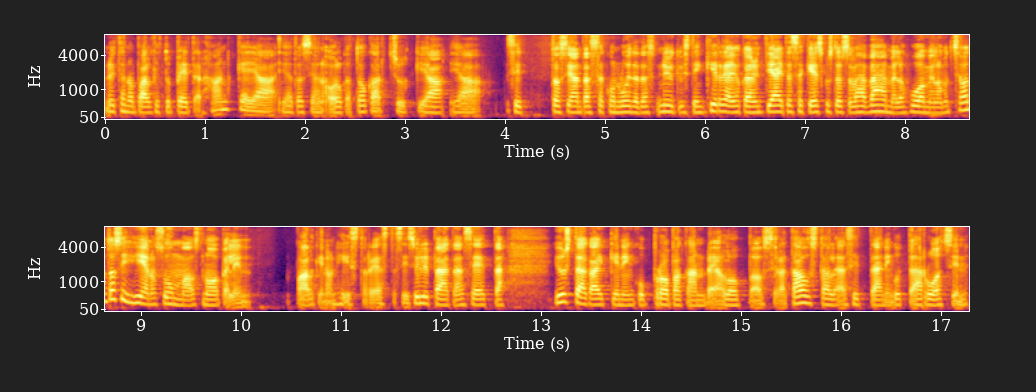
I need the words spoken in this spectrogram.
nythän on palkittu Peter Hanke ja, ja tosiaan Olga Tokarczuk ja, ja sitten tosiaan tässä, kun luin tätä Nykvistin kirjaa, joka nyt jäi tässä keskustelussa vähän vähemmällä huomiolla, mutta se on tosi hieno summaus Nobelin palkinnon historiasta. Siis ylipäätään se, että just tämä kaikki niin kuin propaganda ja loppaus siellä taustalla ja sitten tämä, niin kuin tämä Ruotsin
